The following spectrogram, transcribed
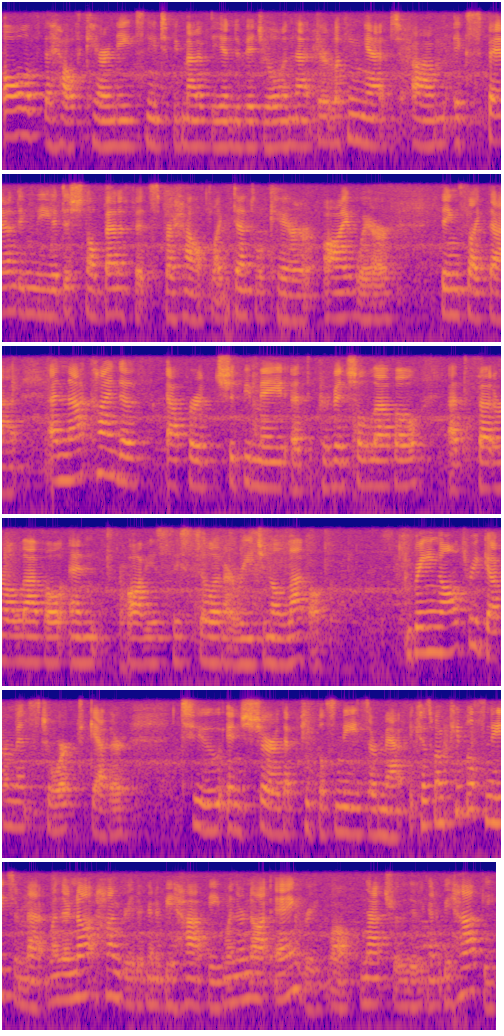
all of the health care needs need to be met of the individual and that they're looking at um, expanding the additional benefits for health like dental care, eyewear, things like that. And that kind of effort should be made at the provincial level, at the federal level, and obviously still at our regional level. Bringing all three governments to work together to ensure that people's needs are met. Because when people's needs are met, when they're not hungry, they're going to be happy. When they're not angry, well, naturally they're going to be happy.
